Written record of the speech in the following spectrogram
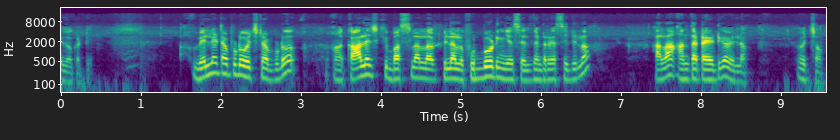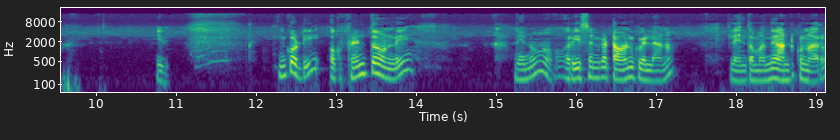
ఇదొకటి. వెళ్ళేటప్పుడు వచ్చేటప్పుడు కాలేజ్కి బస్సులలో పిల్లలు ఫుడ్ బోర్డింగ్ చేసి వెళ్తుంటారు కదా సిటీలో అలా అంత టైట్గా వెళ్ళాం. వచ్చాం. ఇది. ఇంకోటి ఒక ఫ్రెండ్తో ఉండి నేను రీసెంట్గా టౌన్కి వెళ్ళాను. ఇలా ఎంతమంది అంటుకున్నారు.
